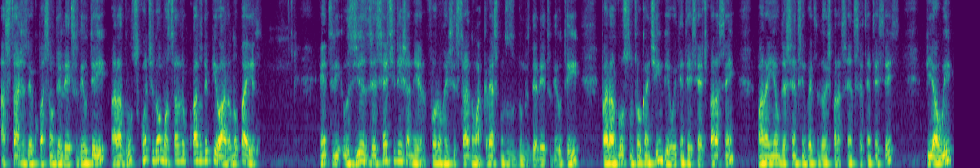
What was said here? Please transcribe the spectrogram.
as taxas de ocupação de leitos de UTI para adultos continuam mostrando um quadro de piora no país entre os dias 17 de janeiro, foram registrados um acréscimo dos números de leitos de UTI para adultos no Tocantins, de 87 para 100, Maranhão, de 152 para 176, Piauí,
